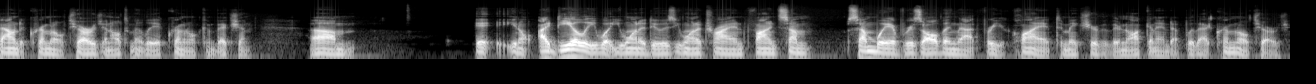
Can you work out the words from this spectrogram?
found a criminal charge and ultimately a criminal conviction. Um, it, you know, ideally, what you want to do is you want to try and find some some way of resolving that for your client to make sure that they're not going to end up with that criminal charge.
